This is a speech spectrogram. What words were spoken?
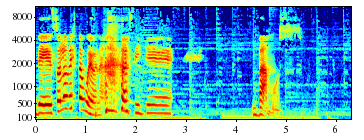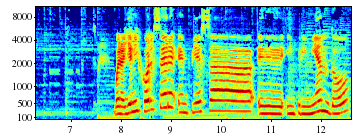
de solo de esta huevona. Así que vamos. Bueno, Jenny Holzer empieza eh, imprimiendo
